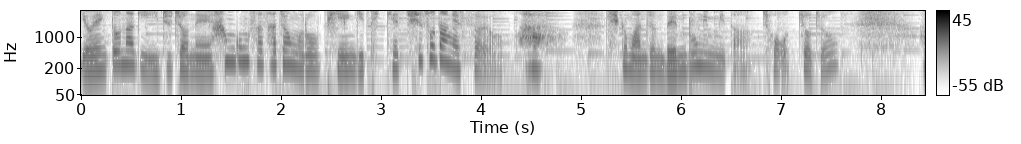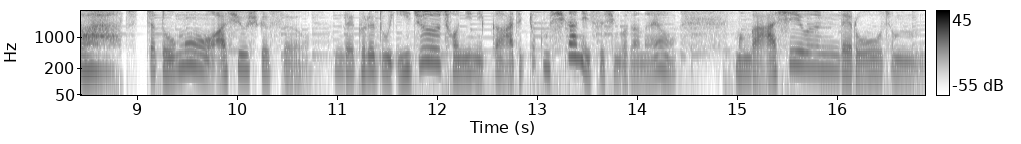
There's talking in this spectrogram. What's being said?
여행 떠나기 2주 전에 항공사 사정으로 비행기 티켓 취소당했어요. 하, 지금 완전 멘붕입니다. 저 어쩌죠? 아, 진짜 너무 아쉬우시겠어요. 근데 그래도 2주 전이니까 아직 조금 시간이 있으신 거잖아요. 뭔가 아쉬운 대로 좀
